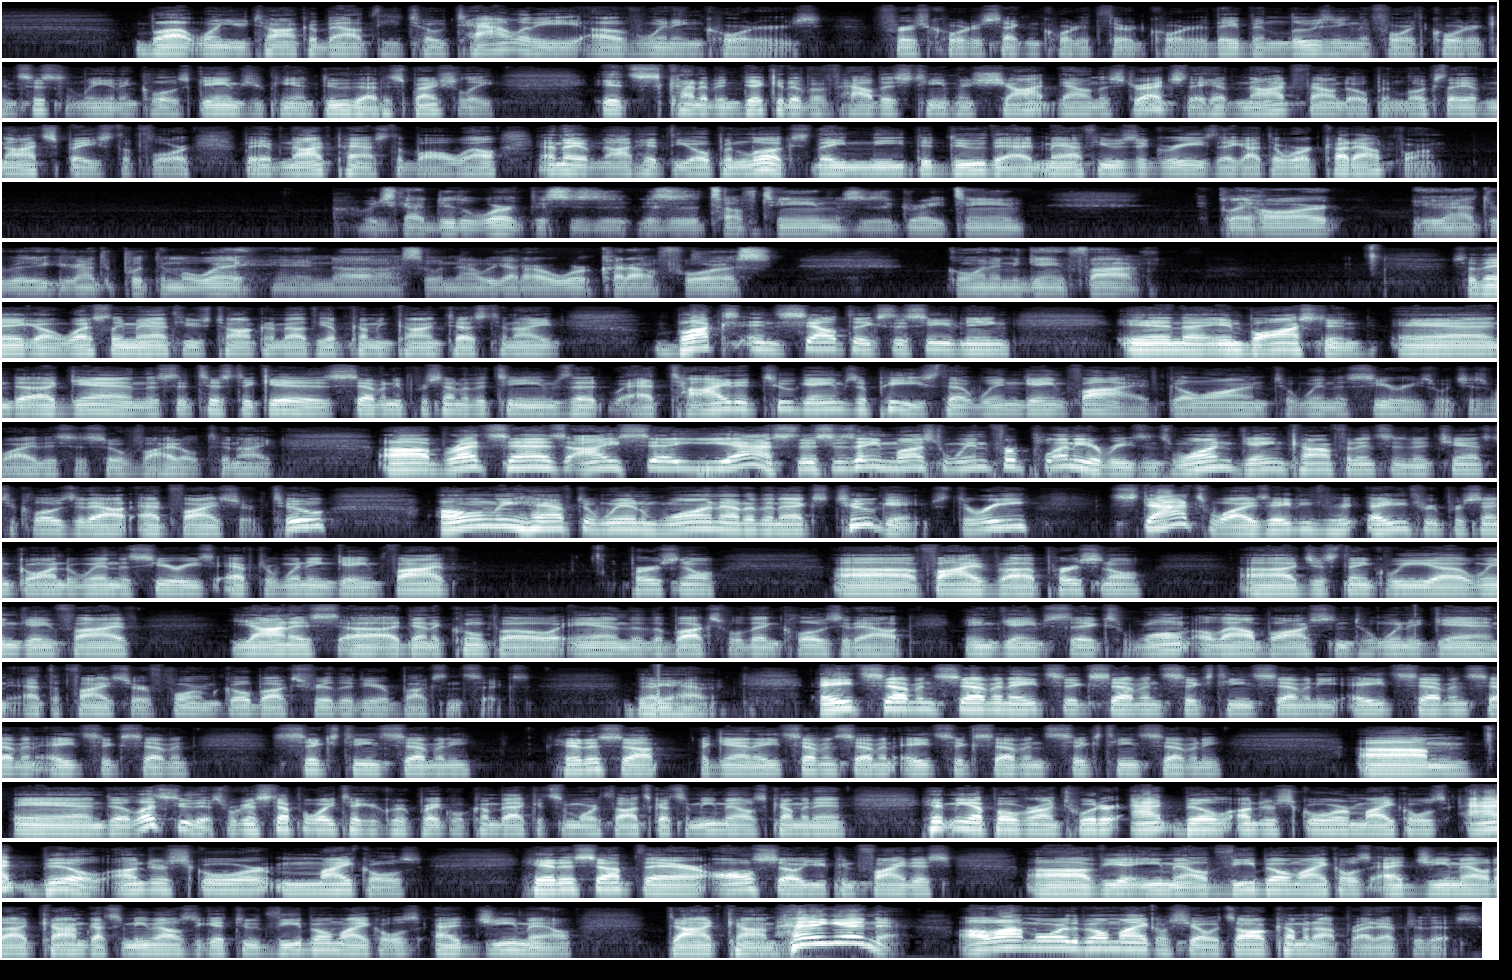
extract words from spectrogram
But when you talk about the totality of winning quarters, first quarter, second quarter, third quarter, they've been losing the fourth quarter consistently. And in close games, you can't do that, especially it's kind of indicative of how this team has shot down the stretch. They have not found open looks. They have not spaced the floor. They have not passed the ball well, and they have not hit the open looks. They need to do that. Matthews agrees. They got their work cut out for them. We just got to do the work. This is a, this is a tough team. This is a great team. They play hard. You're gonna have to really you're gonna have to put them away. And uh, so now we got our work cut out for us going into Game Five. So there you go. Wesley Matthews talking about the upcoming contest tonight. Bucks and Celtics this evening in uh, in Boston. And uh, again, the statistic is 70% of the teams that at tied at two games apiece that win game 5 go on to win the series, which is why this is so vital tonight. Uh, Brett says, I say yes. This is a must win for plenty of reasons. One, gain confidence and a chance to close it out at Fiserv. Two, only have to win one out of the next two games. Three, Stats wise, 83, percent go on to win the series after winning game five. Personal, uh, five uh, personal. Uh, just think we uh, win game five. Giannis uh, and the, the Bucks will then close it out in Game Six. Won't allow Boston to win again at the Fiserv Forum. Go Bucks, fear the deer. Bucks and six. There you have it. 877 867 1670. 877 867 1670. Hit us up. Again, 877 867 1670. Um, and uh, let's do this. We're going to step away, take a quick break. We'll come back, get some more thoughts. Got some emails coming in. Hit me up over on Twitter at Bill underscore Michaels, at Bill underscore Michaels. Hit us up there. Also, you can find us uh, via email, thebillmichaels at gmail.com. Got some emails to get to, thebillmichaels at gmail.com. Hang in there. A lot more of the Bill Michaels Show. It's all coming up right after this.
